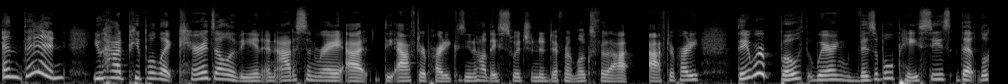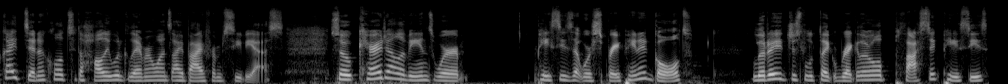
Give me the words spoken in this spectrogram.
And then you had people like cara delevingne and addison rae at the after party because you know how they switch into different looks for that after party? They were both wearing visible pasties that look identical to the hollywood glamour ones i buy from cvs so cara delevingne's were pasties that were spray painted gold literally just looked like regular old plastic pasties.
